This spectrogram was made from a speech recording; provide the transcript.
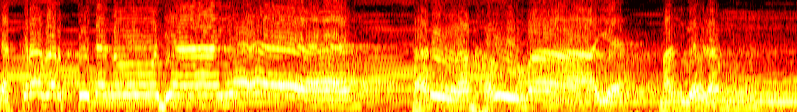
चक्रवर्तितनोजाय सर्वभौमाय मङ्गलम्।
